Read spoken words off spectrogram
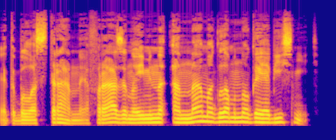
Это была странная фраза, но именно она могла многое объяснить.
